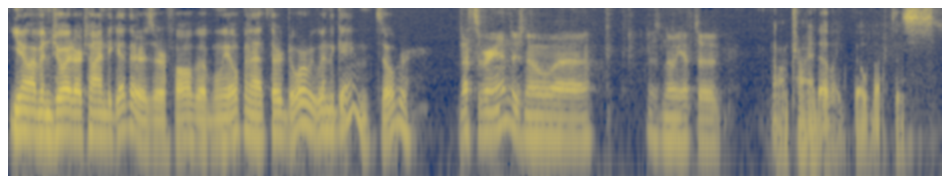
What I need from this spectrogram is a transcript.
you know, I've enjoyed our time together as our fall, but when we open that third door, we win the game. It's over. That's the very end. There's no, uh, there's no. You have to. No, I'm trying to like build up this.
